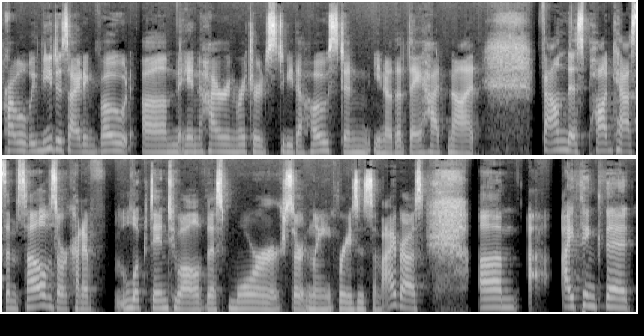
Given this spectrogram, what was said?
probably the deciding vote um, in hiring Richards to be the host, and you know that they had not found this podcast themselves or kind of looked into all of this more certainly raises some eyebrows. Um, I think that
